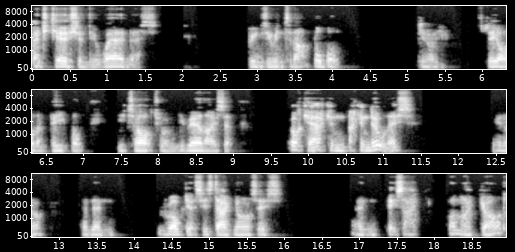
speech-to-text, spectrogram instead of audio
education, the awareness brings you into that bubble. You know, you see all them people, you talk to them, you realise that, okay, I can, I can do this, you know, and then Rob gets his diagnosis and it's like, oh my God,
